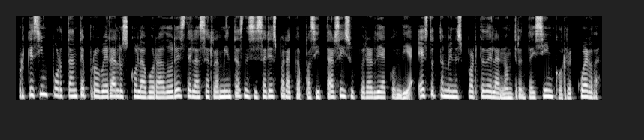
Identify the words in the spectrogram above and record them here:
Porque es importante proveer a los colaboradores de las herramientas necesarias para capacitarse y superar día con día. Esto también es parte de la NOM 35, recuerda,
